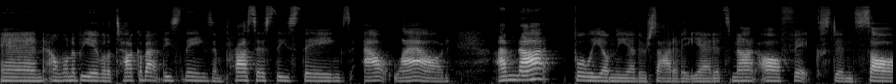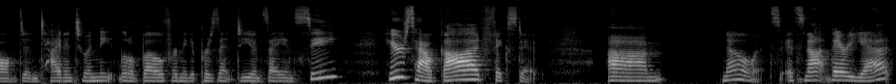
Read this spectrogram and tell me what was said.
And I want to be able to talk about these things and process these things out loud. I'm not fully on the other side of it yet. It's not all fixed and solved and tied into a neat little bow for me to present to you and say, and see, here's how God fixed it. Um, no, it's it's not there yet.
